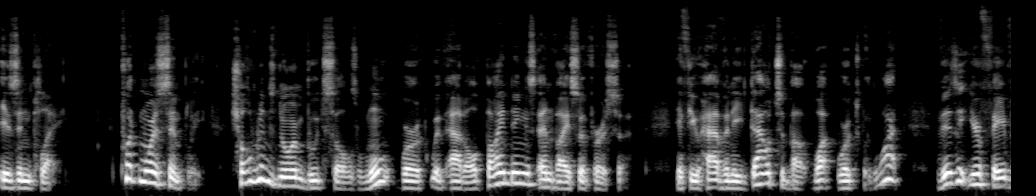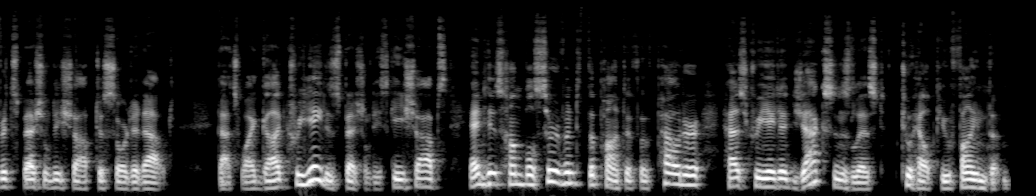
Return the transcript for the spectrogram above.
is in play. Put more simply, children's norm boot soles won't work with adult bindings and vice versa. If you have any doubts about what works with what, visit your favorite specialty shop to sort it out. That's why God created specialty ski shops, and his humble servant, the Pontiff of Powder, has created Jackson's List to help you find them.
